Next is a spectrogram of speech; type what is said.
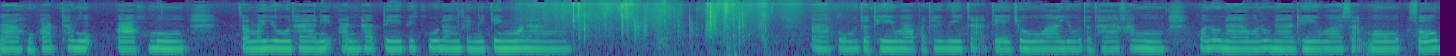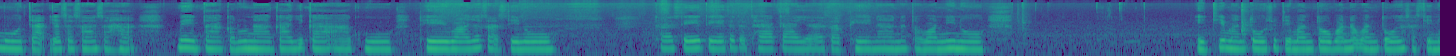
ลาหุพัทธมุปาคมุง สมโยธานิพันทเตภิกขุนังสมิติงวนัง อาโปจะเทวาปัทวีจะเตโชวาโยตถาขมุงวรุณาวรุณาเทวาสัมโมโสโมจะยสสาสหะ เมตตากรุณากายิกาอาคู เทวายสัสสิโนทาเสเตทัตถากายาสัพเพนานตวันนิโน อิทธิมันโตชุติมันโตวันนวันโตยสัสสิโน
